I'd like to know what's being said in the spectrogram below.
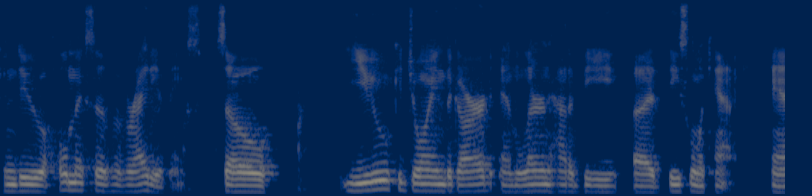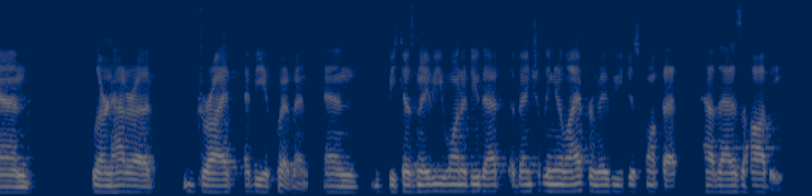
can do a whole mix of a variety of things. So you could join the guard and learn how to be a diesel mechanic and learn how to drive heavy equipment. And because maybe you want to do that eventually in your life or maybe you just want that have that as a hobby.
